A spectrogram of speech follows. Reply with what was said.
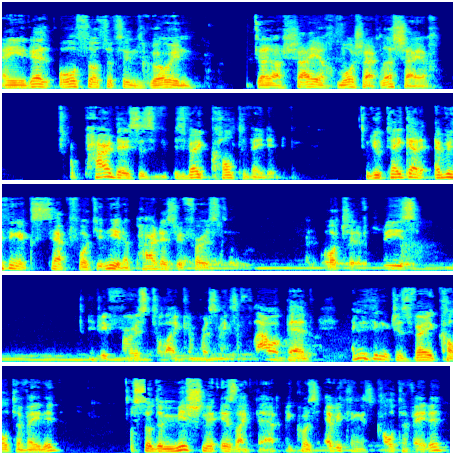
and you get all sorts of things growing that are shaykh, more shaykh, less shaykh Pardes is, is very cultivated. You take out everything except what you need. A paradise refers to an orchard of trees. It refers to like a person makes a flower bed, anything which is very cultivated. So the Mishnah is like that because everything is cultivated.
